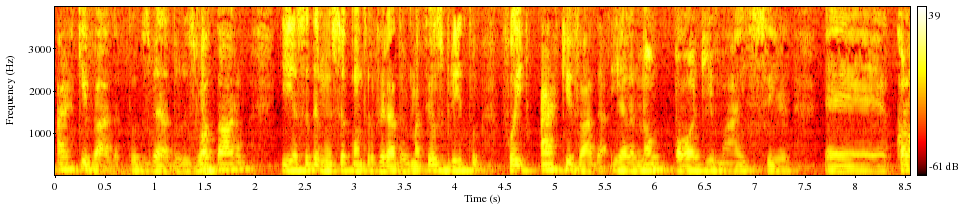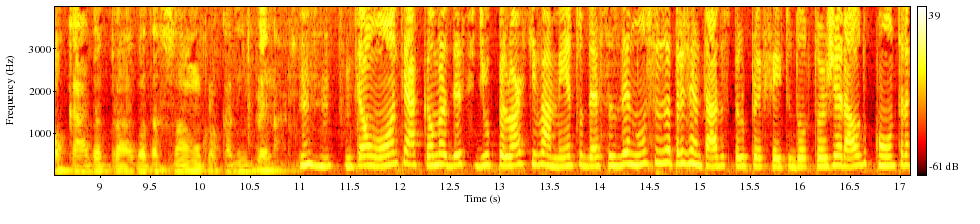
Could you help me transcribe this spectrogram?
arquivada. Todos os vereadores votaram e essa denúncia contra o vereador Matheus Brito foi arquivada e ela não pode mais ser é, colocada para votação, colocada em plenário. Uhum. Então, ontem a Câmara decidiu pelo arquivamento dessas denúncias apresentadas pelo prefeito Dr. Geraldo contra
